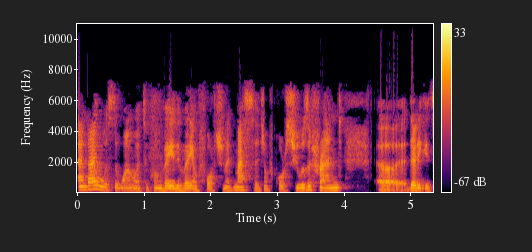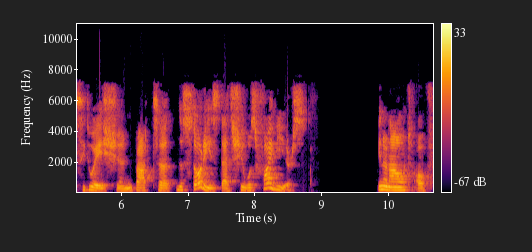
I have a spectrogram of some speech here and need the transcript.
And I was the one who had to convey the very unfortunate message. Of course, she was a friend, uh, delicate situation, but uh, the story is that she was five years in and out of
